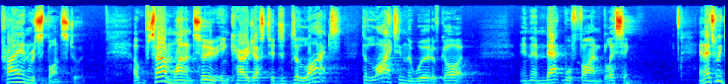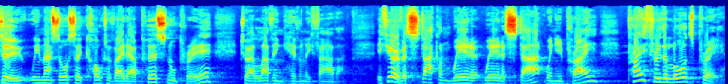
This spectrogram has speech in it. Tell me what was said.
Pray in response to it. Uh, Psalm 1 and 2 encourage us to delight, delight in the word of God, and then that will find blessing. And as we do, we must also cultivate our personal prayer to our loving Heavenly Father. If you're ever stuck on where to, where to start when you pray, pray through the Lord's Prayer.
